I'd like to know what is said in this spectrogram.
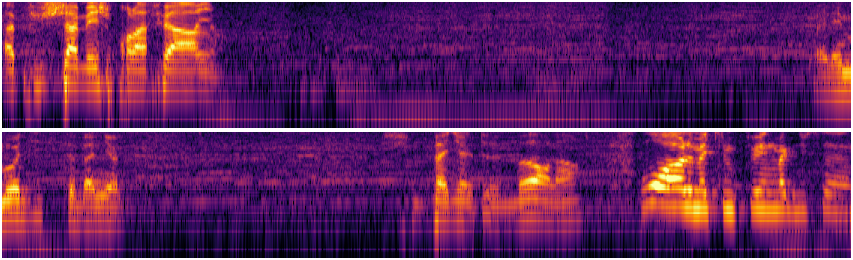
Ah, plus jamais je prends la Ferrari. hein. Elle est maudite, cette bagnole. C'est une bagnole de mort là. Wow, le mec il me fait une Magnussen.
